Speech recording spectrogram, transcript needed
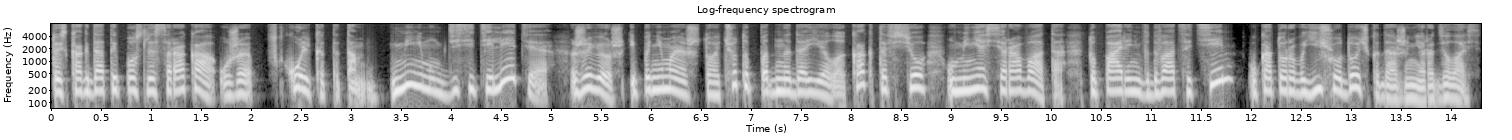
То есть, когда ты после 40 уже сколько-то там, минимум десятилетия живешь и понимаешь, что а что-то поднадоело, как-то все у меня серовато, то парень в 27, у которого еще дочка даже не родилась,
